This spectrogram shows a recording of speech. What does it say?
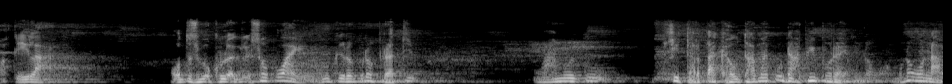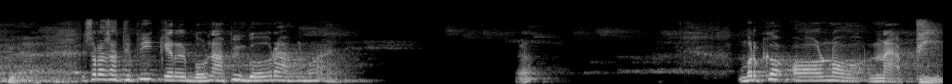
Wakila. Oh terus mbok golek sapa wae? Kira-kira berarti anu itu Siddhartha Gautama itu nabi apa ora menawa? Menawa nabi. Wis ora usah dipikir mbah nabi mbah ora ngono ae. Ya. Mergo ana nabi,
